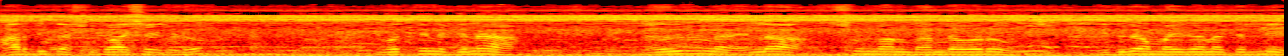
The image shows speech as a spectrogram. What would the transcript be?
ಹಾರ್ದಿಕ ಶುಭಾಶಯಗಳು. ಇವತ್ತಿನ ದಿನ ಎಲ್ಲರೂ ಎಲ್ಲ ಮುಸಲ್ಮಾನ್ ಬಾಂಧವರು ಈದ್ಗಾ ಮೈದಾನದಲ್ಲಿ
